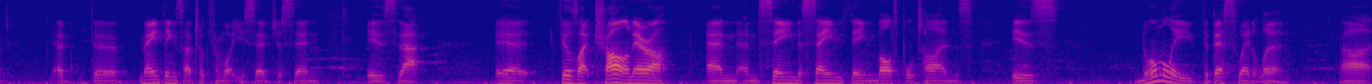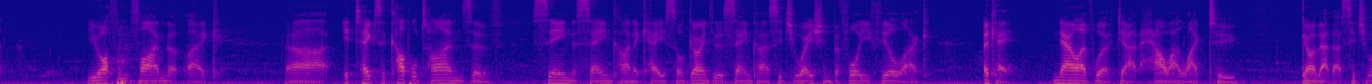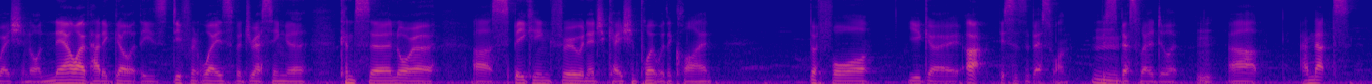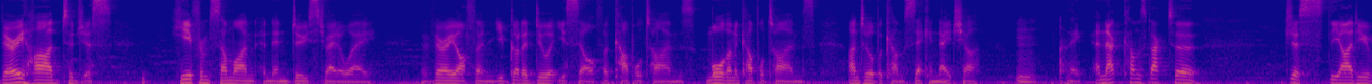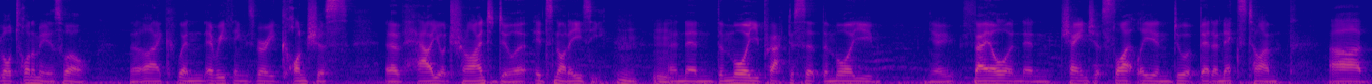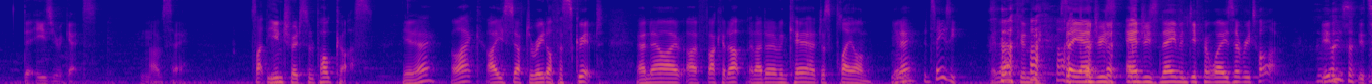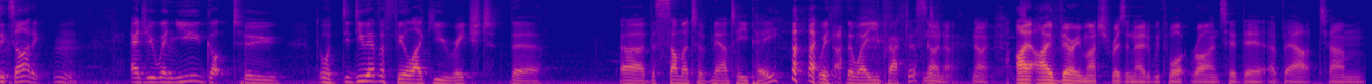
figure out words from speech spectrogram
uh, the main things I took from what you said just then is that it feels like trial and error, and and seeing the same thing multiple times is normally the best way to learn. Uh, you often find that like uh, it takes a couple times of seeing the same kind of case or going through the same kind of situation before you feel like, okay, now I've worked out how I like to go about that situation, or now I've had a go at these different ways of addressing a concern or a uh, speaking through an education point with a client before you go, ah, this is the best one. This is the Mm. best way to do it. Mm. Uh, and that's very hard to just hear from someone and then do straight away. Very often, you've got to do it yourself a couple times, more than a couple times, until it becomes second nature. Mm. I think, and that comes back to just the idea of autonomy as well. Like when everything's very conscious of how you're trying to do it, it's not easy. Mm. Mm. And then the more you practice it, the more you, you know, fail and then change it slightly and do it better next time, uh, the easier it gets. Mm. I would say. It's like the intro to the podcast. You know, like I used to have to read off a script, and now I, I fuck it up and I don't even care. I just play on. You know, Mm. it's easy. You know, I can say Andrew's Andrew's name in different ways every time. It is. It's exciting. Mm. Andrew, when you got to, or did you ever feel like you reached the uh, the summit of Mount EP with the way you practiced? No, no, no. I, I very much resonated with what Ryan said there about um,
